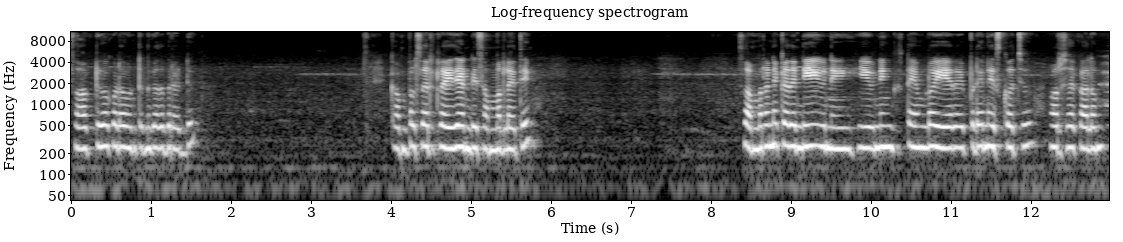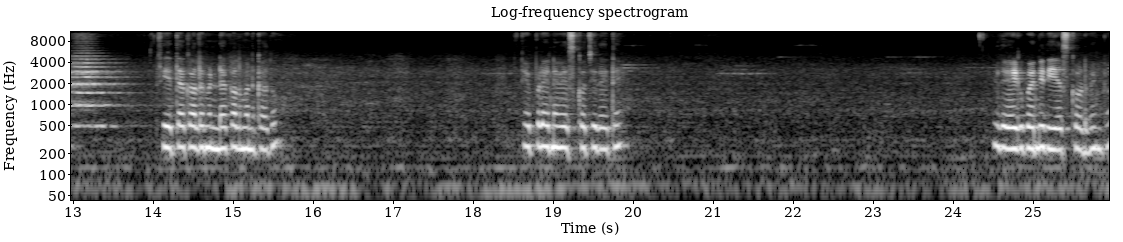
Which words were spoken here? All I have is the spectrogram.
సాఫ్ట్గా కూడా ఉంటుంది కదా బ్రెడ్. కంపల్సరీ ట్రై చేయండి సమ్మర్లో అయితే. సమ్మర్ అనే కదండి ఈవినింగ్. ఈవినింగ్ టైంలో ఏ ఎప్పుడైనా వేసుకోవచ్చు. వర్షాకాలం శీతాకాలం ఎండాకాలం అని కాదు. ఎప్పుడైనా వేసుకోవచ్చు ఇదైతే. ఇది వేగిపోయింది ఇది వేసుకోవడం ఇంకా.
